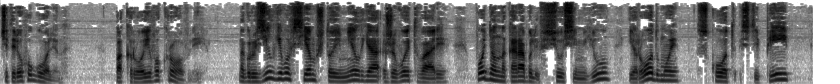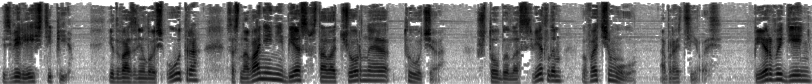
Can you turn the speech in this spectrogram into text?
четырехуголен. Покрой его кровлей. Нагрузил его всем, что имел я живой твари, поднял на корабль всю семью и род мой, скот степей, зверей степи. Едва занялось утро, с основания небес встала черная туча, что было светлым, во тьму обратилась. Первый день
